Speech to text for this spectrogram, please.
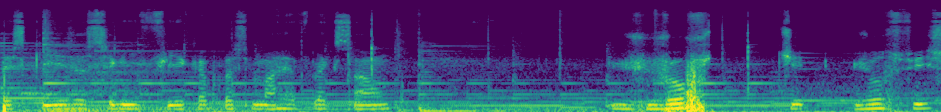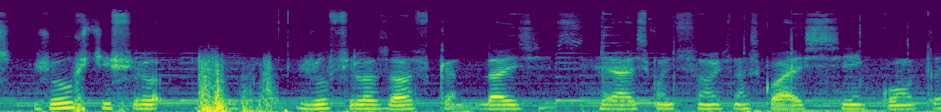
pesquisa significa aproximar reflexão justi, justi, justi, filosófica das reais condições nas quais se encontra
